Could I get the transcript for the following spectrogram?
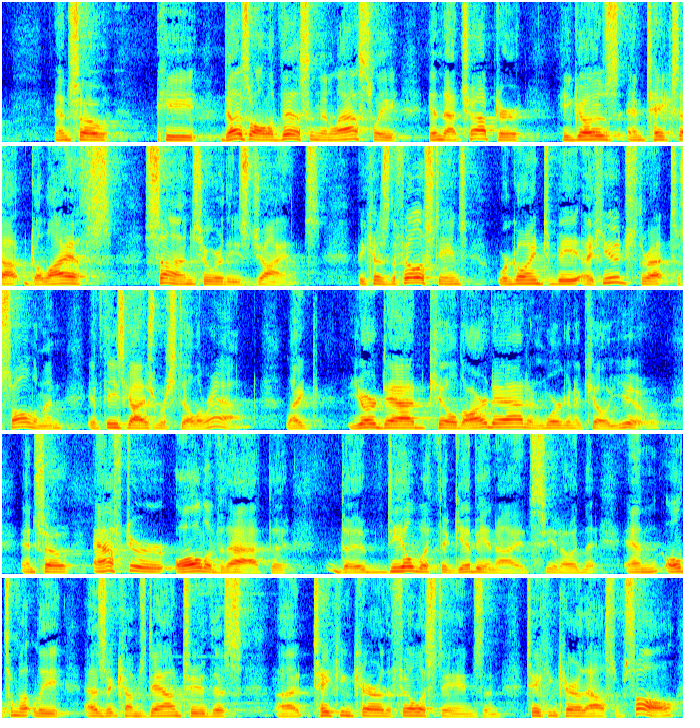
And so he does all of this. And then, lastly, in that chapter, he goes and takes out Goliath's sons, who are these giants, because the Philistines were going to be a huge threat to Solomon if these guys were still around. Like, your dad killed our dad, and we're going to kill you. And so, after all of that, the, the deal with the Gibeonites, you know, and, the, and ultimately, as it comes down to this uh, taking care of the Philistines and taking care of the house of Saul,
